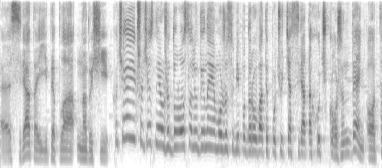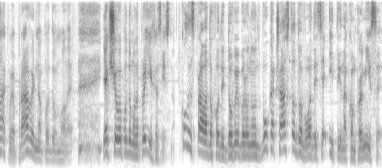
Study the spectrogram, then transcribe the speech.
е, свята і тепла на душі. Хоча, якщо чесно, я вже доросла людина, я можу собі подарувати почуття свята хоч кожен день. Отак ви правильно подумали. Якщо ви подумали про ігри, звісно. Коли справа доходить до вибору ноутбука, часто доводиться іти на компроміси.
